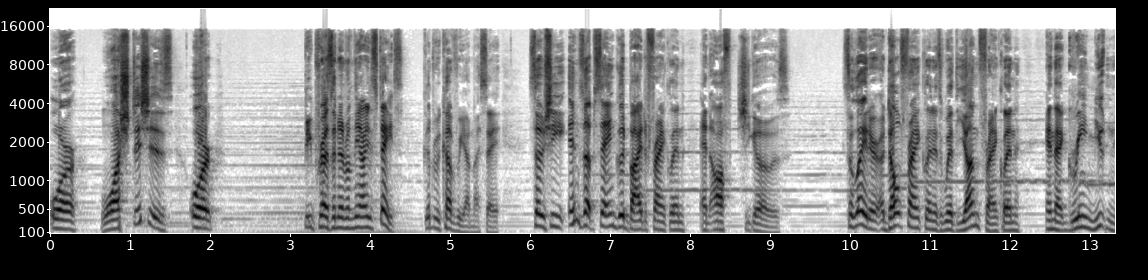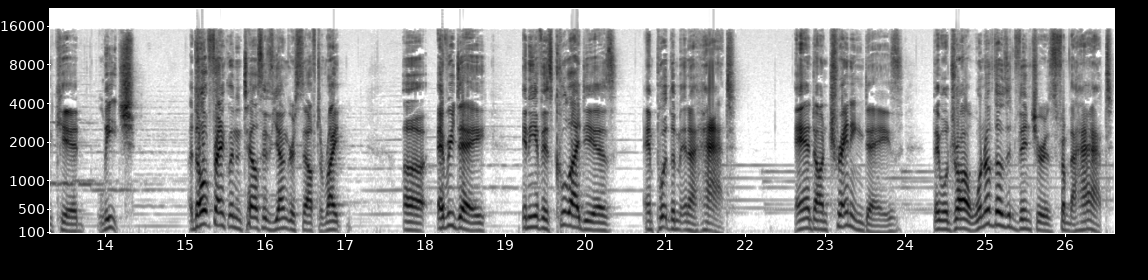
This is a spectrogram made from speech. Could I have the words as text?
or wash dishes, or be president of the United States. Good recovery, I must say. So she ends up saying goodbye to Franklin, and off she goes. So later, adult Franklin is with young Franklin and that green mutant kid, Leech. Adult Franklin tells his younger self to write uh, every day any of his cool ideas and put them in a hat. And on training days, they will draw one of those adventures from the hat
